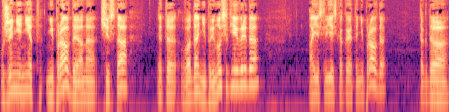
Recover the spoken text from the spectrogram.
в жене нет неправды, она чиста, эта вода не приносит ей вреда, а если есть какая-то неправда, тогда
